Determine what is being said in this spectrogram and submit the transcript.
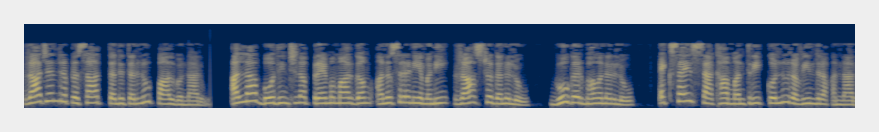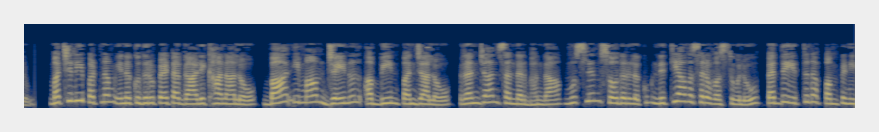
రాజేంద్ర ప్రసాద్ తదితరులు పాల్గొన్నారు. అల్లా బోధించిన ప్రేమ మార్గం అనుసరణీయమని రాష్ట్ర గనులు భూగర్భవనరులు ఎక్సైజ్ శాఖ మంత్రి కొల్లు రవీంద్ర అన్నారు. మచిలీపట్నం ఇనకుదురుపేట గాడిఖానాలో బార్ ఇమాం జైనుల్ అబ్బీన్ పంజాలో రంజాన్ సందర్భంగా ముస్లిం సోదరులకు నిత్యావసర వస్తువులు పెద్ద ఎత్తున పంపిణీ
